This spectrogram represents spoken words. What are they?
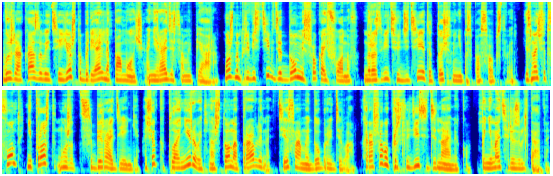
Вы же оказываете ее, чтобы реально помочь, а не ради самопиара. Можно привести в детдом мешок айфонов, но развитию детей это точно не поспособствует. И значит, фонд не просто может собирать деньги, а четко планировать, на что направлены те самые добрые дела. Хорошо бы проследить динамику, понимать результаты,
